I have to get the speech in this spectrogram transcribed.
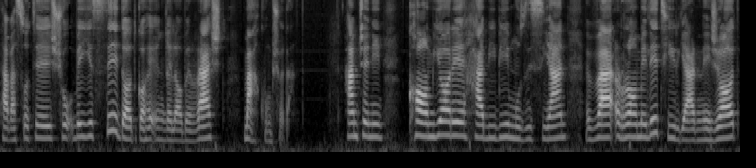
توسط شعبه سه دادگاه انقلاب رشت محکوم شدند. همچنین کامیار حبیبی موزیسین و رامله تیرگر نژاد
